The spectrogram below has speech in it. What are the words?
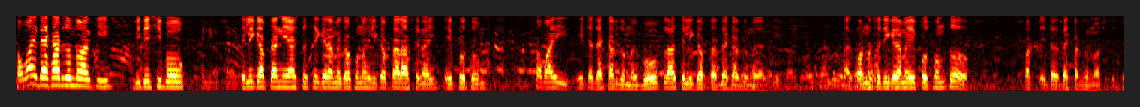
সবাই দেখার জন্য আর কি। বিদেশি বউ হেলিকপ্টার নিয়ে আসতেছে, গ্রামে কখনো হেলিকপ্টার আসে নাই, এই প্রথম। সবাই এটা দেখার জন্য বউ প্লাস হেলিকপ্টার দেখার জন্য আর কি। আর কর্ণসদী গ্রামে এই প্রথম তো বাট এটা দেখার জন্য আসতেছে।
